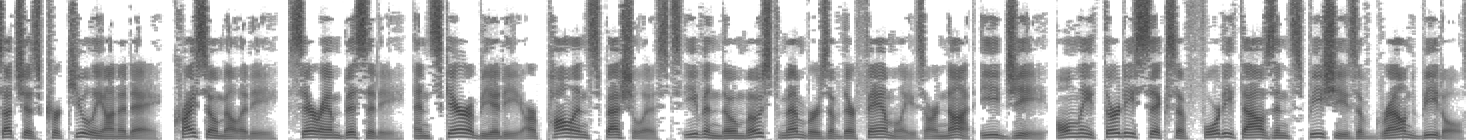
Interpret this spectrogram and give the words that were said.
such as Curculionidae, Chrysomelidae, Cerambycidae, and Scarabaeidae are pollen specialists even though most members of their families are not e.g., only 36 of 40,000 species of ground beetles,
